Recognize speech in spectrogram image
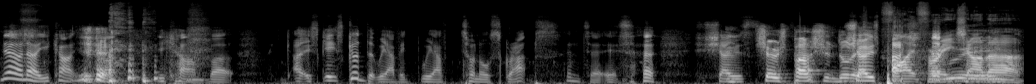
No, no, you can't. You can't. you can't. But uh, it's it's good that we have it, we have tunnel scraps, isn't it? It's uh, shows Shows passion, doesn't shows Fight passion. for each other.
